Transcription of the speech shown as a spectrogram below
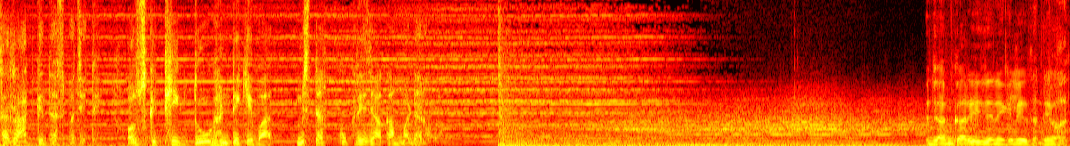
सर रात के दस बजे थे और उसके ठीक दो घंटे के बाद मिस्टर कुकरेजा का मर्डर हुआ। जानकारी देने के लिए धन्यवाद।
